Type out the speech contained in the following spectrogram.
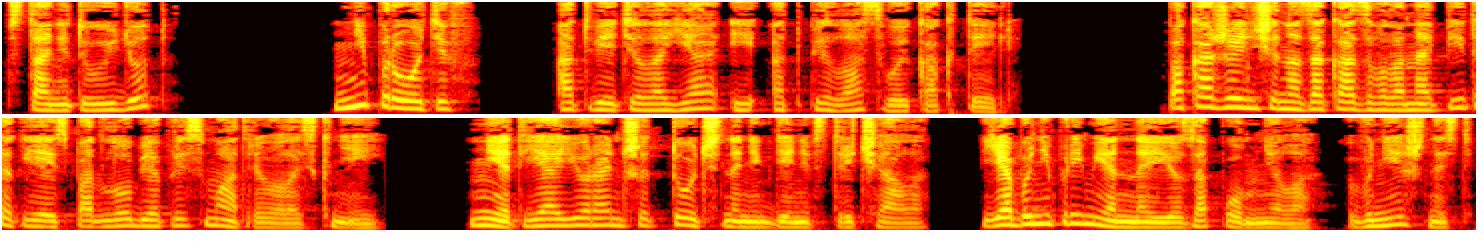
встанет и уйдет? «Не против», — ответила я и отпила свой коктейль. Пока женщина заказывала напиток, я из-под лобья присматривалась к ней. Нет, я ее раньше точно нигде не встречала. Я бы непременно ее запомнила. Внешность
